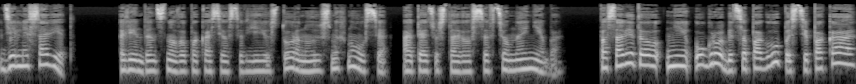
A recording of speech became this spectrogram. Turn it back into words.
дельный совет. Линдон снова покосился в ее сторону и усмехнулся, опять уставился в темное небо. Посоветовал не угробиться по глупости, пока...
